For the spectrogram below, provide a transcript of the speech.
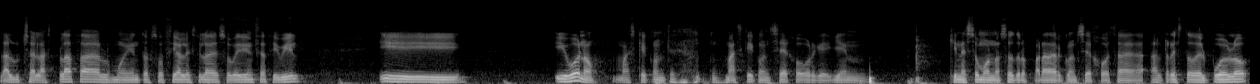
la lucha en las plazas, los movimientos sociales y la desobediencia civil. Y, y bueno, más que, más que consejo, porque ¿quién, quiénes somos nosotros para dar consejos al resto del pueblo,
